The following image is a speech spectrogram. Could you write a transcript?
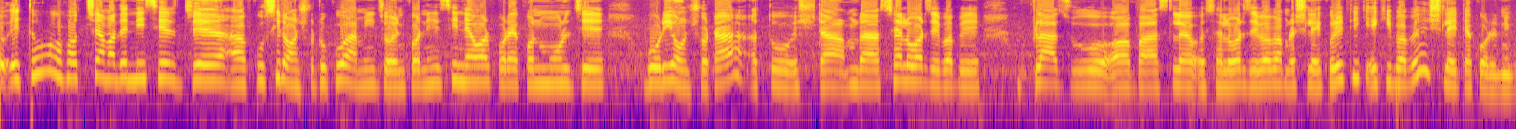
তো এই তো হচ্ছে আমাদের নিচের যে কুচির অংশটুকু আমি জয়েন করে নিয়েছি। নেওয়ার পর এখন মূল যে বড়ি অংশটা, তো সেটা আমরা সালোয়ার যেভাবে প্লাজো বা সালোয়ার যেভাবে আমরা সেলাই করি, ঠিক একইভাবে সেলাইটা করে নিব।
